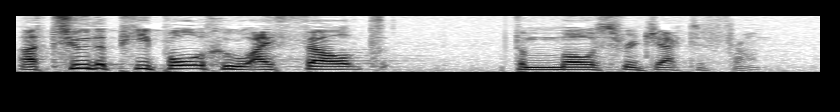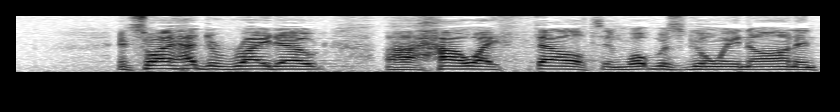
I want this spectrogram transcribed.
uh, to the people who I felt the most rejected from. And so I had to write out uh, how I felt and what was going on. And,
